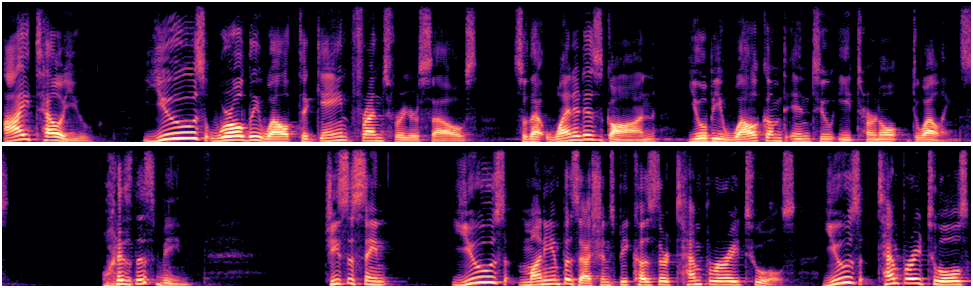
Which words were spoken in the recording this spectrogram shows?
I tell you, use worldly wealth to gain friends for yourselves, so that when it is gone, you will be welcomed into eternal dwellings. What does this mean? Jesus saying, use money and possessions because they're temporary tools. Use temporary tools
